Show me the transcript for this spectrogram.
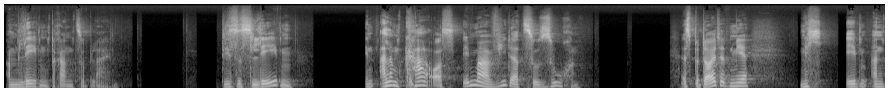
am Leben dran zu bleiben. Dieses Leben in allem Chaos immer wieder zu suchen. Es bedeutet mir, mich eben an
